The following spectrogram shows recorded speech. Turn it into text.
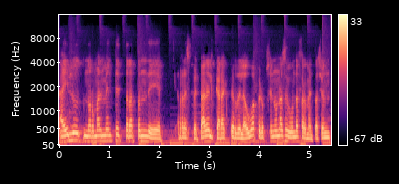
ahí normalmente tratan de respetar el carácter de la uva, pero pues en una segunda fermentación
